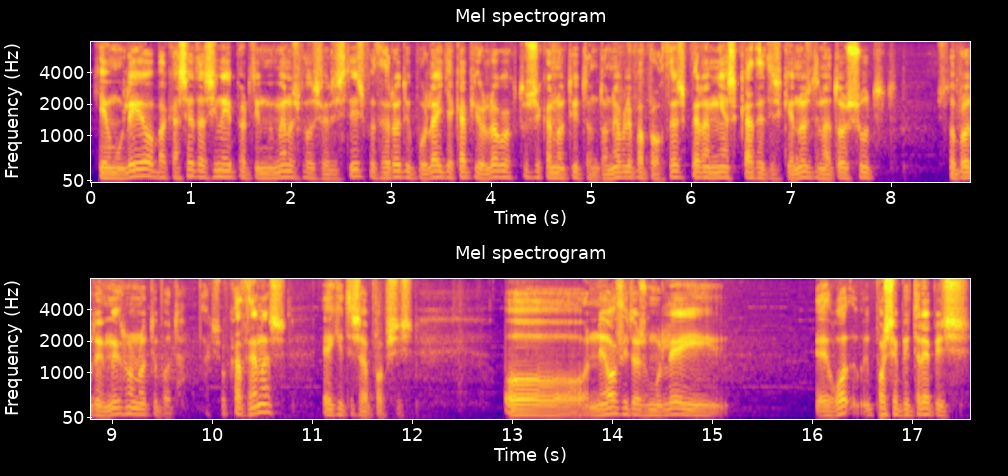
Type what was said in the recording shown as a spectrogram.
Και μου λέει ο Μπακασέτας είναι υπερτιμημένος ποδοσφαιριστής που θεωρώ ότι πουλάει για κάποιο λόγο εκτός ικανοτήτων. Τον έβλεπα προχθές πέραν μιας κάθετης κενός δυνατό σουτ Στο πρώτο ημίχρονο τίποτα. Εντάξει, ο καθένας έχει τις απόψεις. Ο νεόφυτος μου λέει, εγώ πώς επιτρέπεις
